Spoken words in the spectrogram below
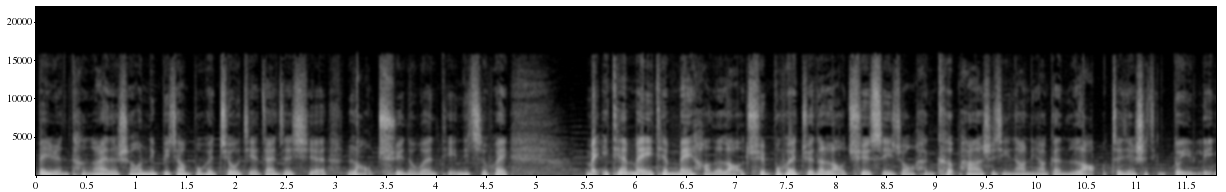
被人疼爱的时候，你比较不会纠结在这些老去的问题，你只会每一天每一天美好的老去，不会觉得老去是一种很可怕的事情，然后你要跟老这件事情对立。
